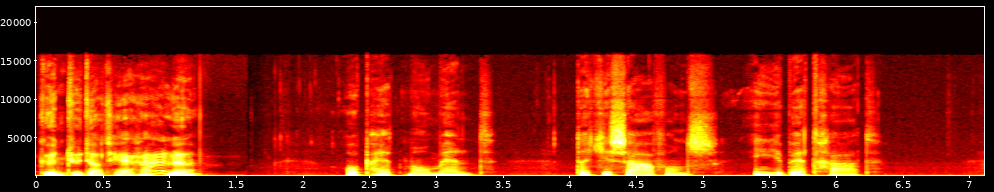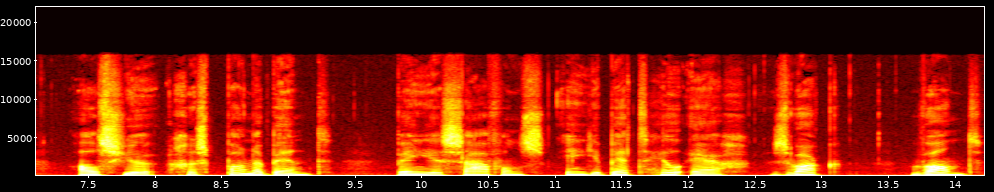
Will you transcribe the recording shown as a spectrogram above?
Kunt u dat herhalen? Op het moment dat je s'avonds in je bed gaat, als je gespannen bent, ben je s'avonds in je bed heel erg zwak, want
